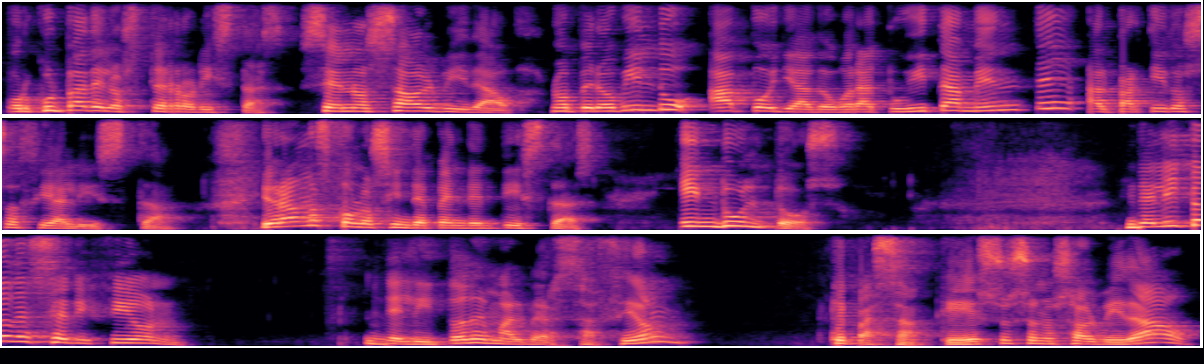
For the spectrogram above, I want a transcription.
por culpa de los terroristas? Se nos ha olvidado. No, pero Bildu ha apoyado gratuitamente al Partido Socialista. Y ahora vamos con los independentistas. Indultos. Delito de sedición. Delito de malversación. ¿Qué pasa? ¿Que eso se nos ha olvidado?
